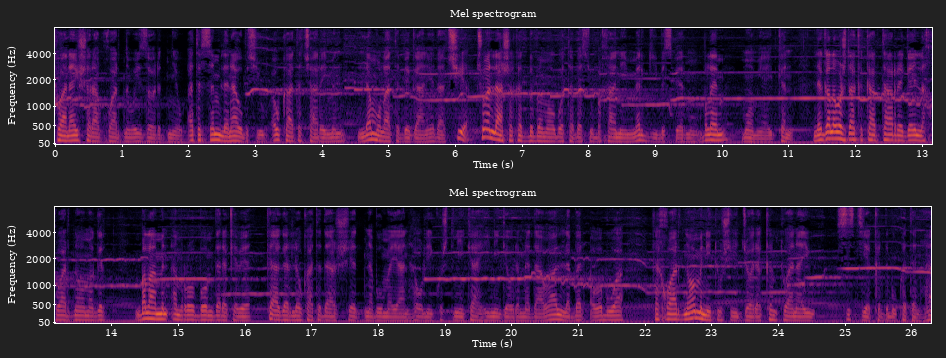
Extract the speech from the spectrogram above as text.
توانای شەراب خواردنەوەی زۆرت نییە و ئەترسم لەناو بچی و ئەو کاتە چارەی من لەم وڵاتە بێگانەیەدا چییە چۆن لاشەکەت ببەمەوە بۆ تەبەس و بە خانی مەرگی بسپێرم و بڵێم مۆمیای بکەن لەگەڵ ئەوەشدا کە کاپتا ڕێگای لە خواردنەوە مەگرت بەڵام من ئەمڕۆ بۆم دەرەکەوێ کە ئەگەر لەو کاتەدا شێت نەبوومە یان هەوڵی کوشتنی کاهینی گەورەم نەداوە لەبەر ئەوە بووە کە خواردنەوە منی تووشی جۆرە کەم توانایی و سستیە کردبوو کە تەنها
